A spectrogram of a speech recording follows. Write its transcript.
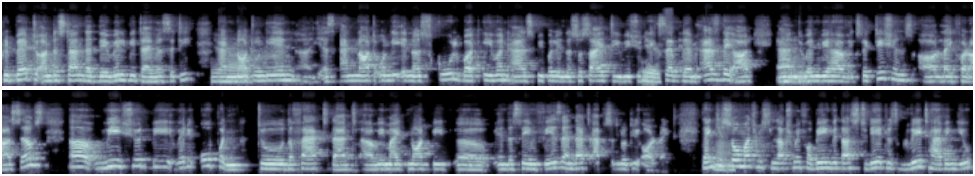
prepared to understand that there will be diversity, yeah. and not only in uh, yes, and not only in a school, but even as people in the society, we should yes. accept them as they are. And mm-hmm. when we have expectations, uh, like for ourselves, uh, we should be very open to the fact that we might not be uh, in the same phase and that's absolutely all right. Thank you hmm. so much mr lakshmi for being with us today. It was great having you.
